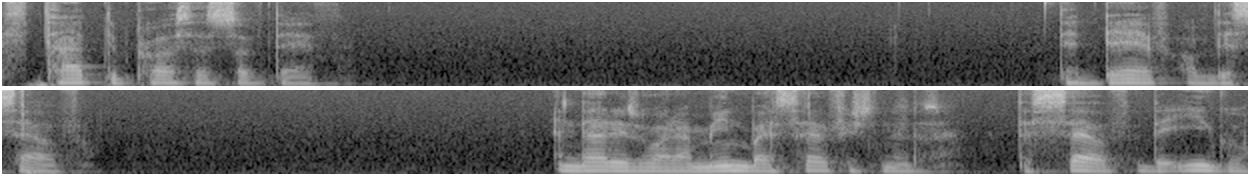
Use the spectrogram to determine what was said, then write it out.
start the process of death. the death of the self. And that is what I mean by selfishness the self, the ego.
